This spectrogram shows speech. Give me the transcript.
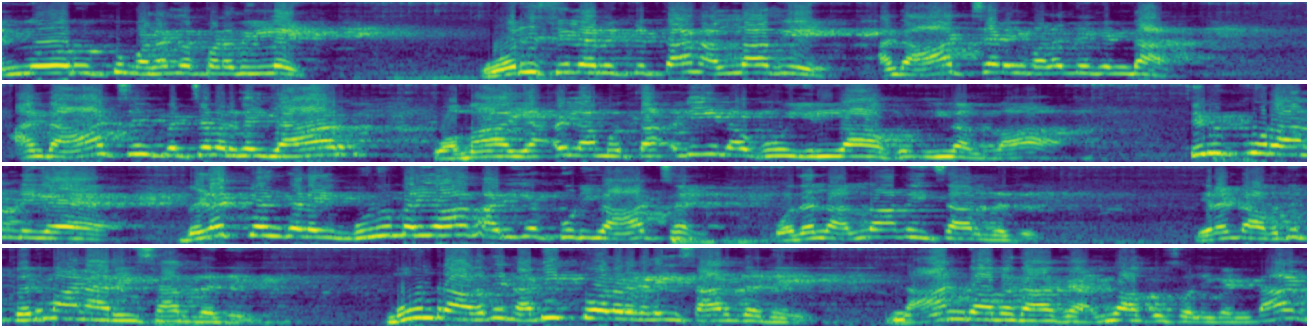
எல்லோருக்கும் வழங்கப்படவில்லை. ஒரு சிலருக்குத்தான் அல்லாஹு அந்த ஆற்றலை வழங்குகின்றார். அந்த ஆற்றல் பெற்றவர்கள் யார்? இல்லாஹு திருக்குறானுடைய விளக்கங்களை முழுமையாக அறியக்கூடிய ஆற்றல் முதல் அல்லாவை சார்ந்தது. இரண்டாவது பெருமானாரை சார்ந்தது. மூன்றாவது நபித்தோழர்களை சார்ந்தது. நான்காவதாக அல்லாஹு சொல்லுகின்றான்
